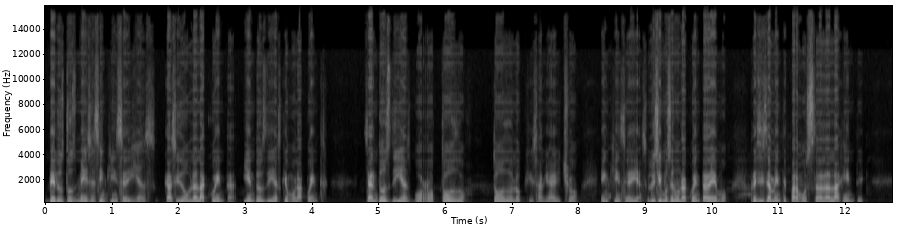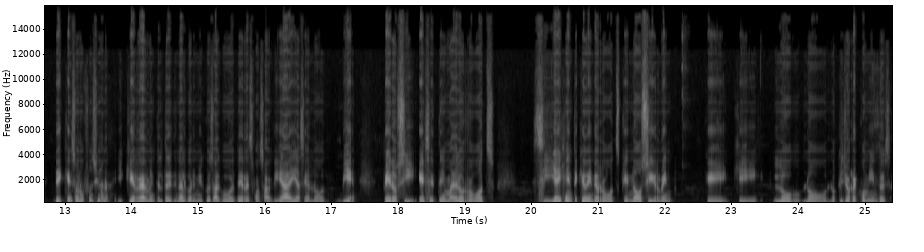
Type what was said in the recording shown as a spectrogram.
de los dos meses en 15 días casi dobla la cuenta y en dos días quemó la cuenta. O sea, en dos días borró todo, todo lo que se había hecho en 15 días. Lo hicimos en una cuenta demo precisamente para mostrar a la gente de que eso no funciona y que realmente el trading algorítmico es algo de responsabilidad y hacerlo bien. Pero sí, ese tema de los robots, si hay gente que vende robots que no sirven, que, lo, que yo recomiendo es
